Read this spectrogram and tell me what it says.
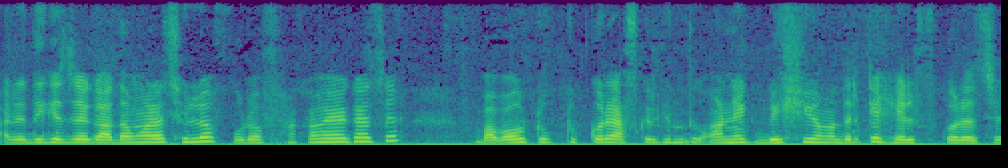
আর এদিকে যে গাদা মারা ছিল, পুরো ফাঁকা হয়ে গেছে। বাবাও টুকটুক করে আজকের কিন্তু অনেক বেশি আমাদেরকে হেল্প করেছে।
